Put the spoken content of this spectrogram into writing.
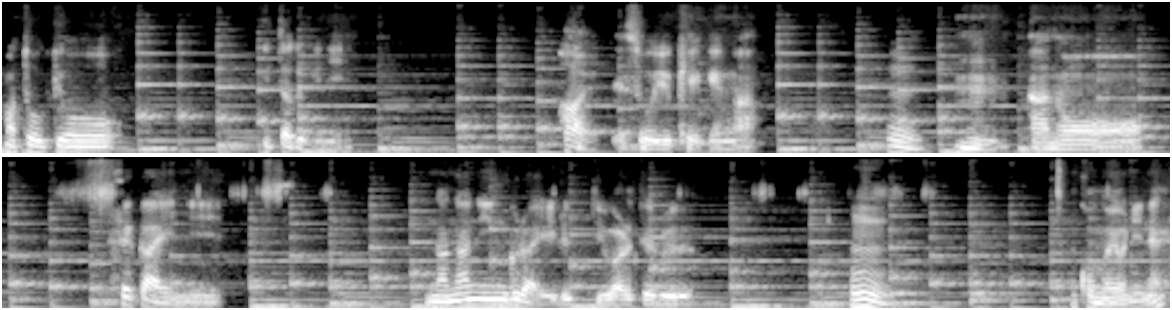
まあ、東京行った時に、はい。そういう経験が、うん。うん、あのー世界に7人ぐらいいるって言われてる、うん。この世にね、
